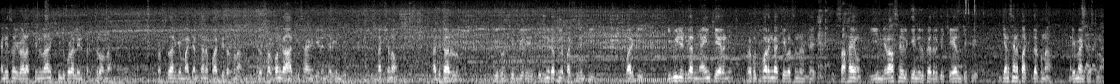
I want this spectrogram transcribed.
కనీసం ఈవేళ తినడానికి తిండి కూడా లేని పరిస్థితిలో ఉన్నాం. ప్రస్తుతానికి మా జనసేన పార్టీ తరఫున ఏదో స్వల్పంగా ఆర్థిక సహాయం చేయడం జరిగింది. తక్షణం అధికారులు వీరు వచ్చి వీరి స్థితిగతులను పరిశీలించి వారికి ఇమీడియట్గా న్యాయం చేయాలని ప్రభుత్వపరంగా చేయవలసినటువంటి సహాయం ఈ నిరాశ్రయులకి నిరుపేదలకి చేయాలని చెప్పి జనసేన పార్టీ తరఫున డిమాండ్ చేస్తున్నాం.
